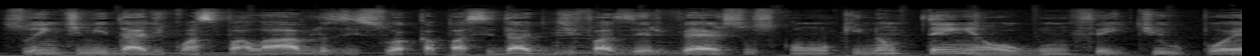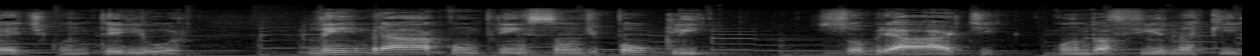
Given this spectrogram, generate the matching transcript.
Sua intimidade com as palavras e sua capacidade de fazer versos com o que não tenha algum feitio poético anterior lembra a compreensão de Paul Klee sobre a arte quando afirma que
